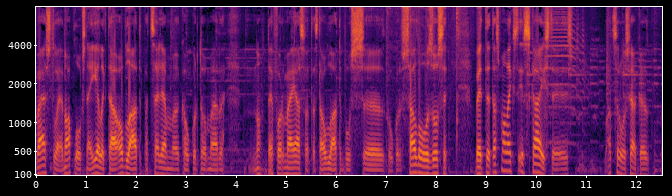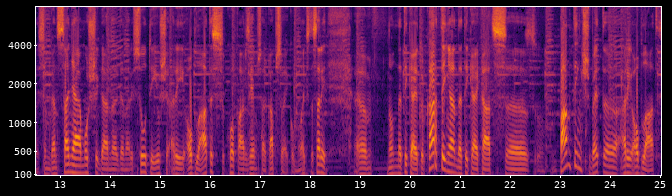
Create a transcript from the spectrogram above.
vēstulē, no aploksnē ieliktā oblāta pa ceļam kaut kur tomēr nu, deformējās, vai tas tā oblāta būs uh, kaut kur salūzusi. Bet uh, tas, man liekas, ir skaisti. Es atceros, jā, ka esam gan saņēmuši, gan, gan arī sūtījuši arī oblātes kopā ar Ziemassvētku apsveikumu. Man liekas, tas arī um, nu, ne tikai tur kartiņa, ne tikai kāds uh, pantiņš, bet uh, arī oblāte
